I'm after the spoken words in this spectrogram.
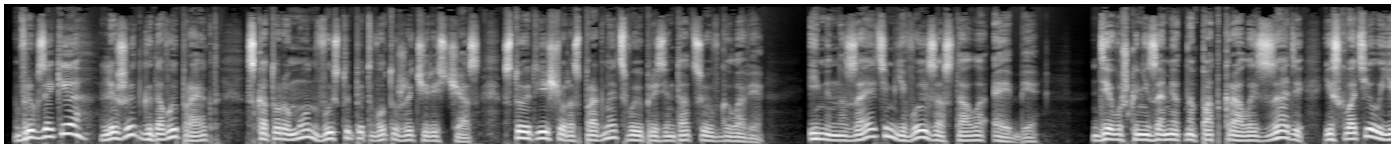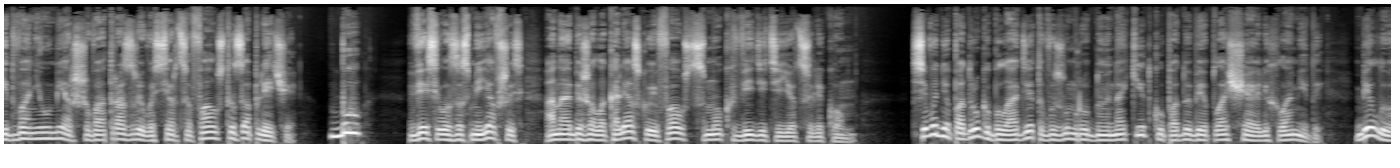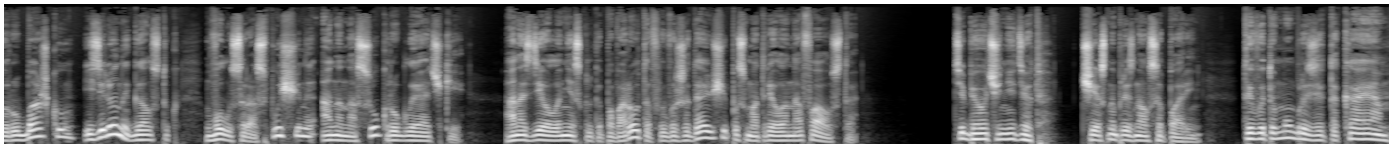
В рюкзаке лежит годовой проект, с которым он выступит вот уже через час. Стоит еще раз прогнать свою презентацию в голове. Именно за этим его и застала Эбби. Девушка незаметно подкралась сзади и схватила едва не умершего от разрыва сердца Фауста за плечи. «Бу!» Весело засмеявшись, она обежала коляску, и Фауст смог видеть ее целиком. Сегодня подруга была одета в изумрудную накидку, подобие плаща или хламиды – белую рубашку и зеленый галстук, волосы распущены, а на носу круглые очки. Она сделала несколько поворотов и выжидающе посмотрела на Фауста. «Тебе очень идет», — честно признался парень. «Ты в этом образе такая...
